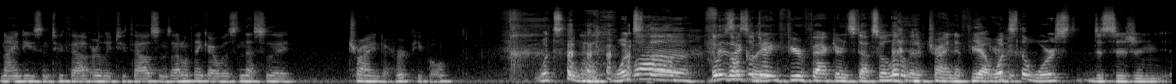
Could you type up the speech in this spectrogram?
'90s and 2000, early 2000s. I don't think I was necessarily trying to hurt people. what's the what's well, the It was also during Fear Factor and stuff, so a little bit of trying to. yeah? What's the worst decision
